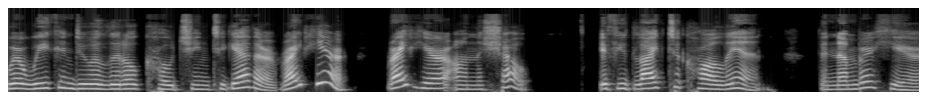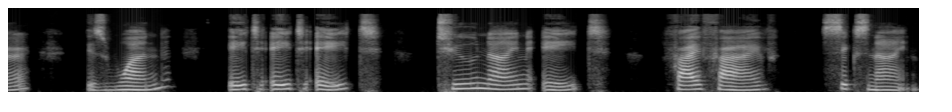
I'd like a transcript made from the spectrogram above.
where we can do a little coaching together right here, right here on the show. If you'd like to call in, the number here is 1 888 298 5569.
